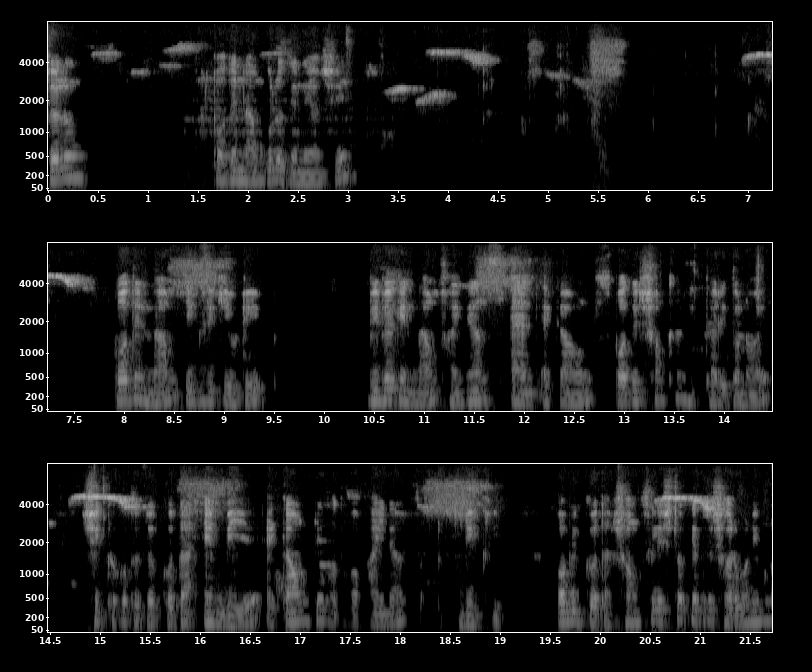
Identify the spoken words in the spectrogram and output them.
চলুন পদের নামগুলো জেনে আসি। পদের নাম এক্সিকিউটিভ বিভাগের নাম ফাইন্যান্স অ্যান্ড অ্যাকাউন্টস পদের সংখ্যা নির্ধারিত নয়, শিক্ষাগত যোগ্যতা এমবিএ অ্যাকাউন্টিং অথবা ফাইন্যান্স ডিগ্রি অভিজ্ঞতা, সংশ্লিষ্ট ক্ষেত্রে সর্বনিম্ন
